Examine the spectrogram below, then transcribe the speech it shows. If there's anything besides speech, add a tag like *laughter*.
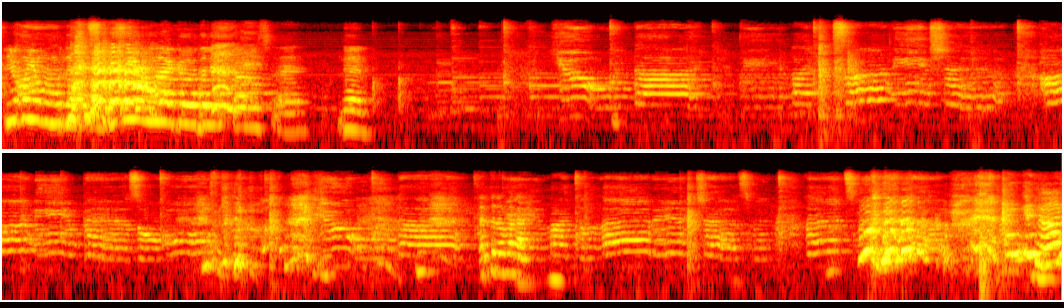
Ayoko yung muna. Ayoko yung muna go the late comes, man. Then. Ito na pala. Ah. Ang ganaan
